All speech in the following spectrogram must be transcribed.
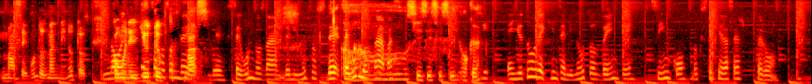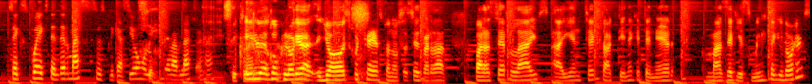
más segundos, más minutos. No, Como en el TikTok solo YouTube, son de, más. de segundos, nada- de minutos, de segundos nada más. Oh, Sí, sí, sí, sí, ok. En YouTube de 15 minutos, 20, 5, lo que usted quiera hacer, pero se puede extender más su explicación o lo que usted va a hablar. Ajá. Sí, claro. Y luego, Gloria, yo escuché esto, no sé si es verdad. Para hacer lives ahí en TikTok tiene que tener más de 10 mil seguidores.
